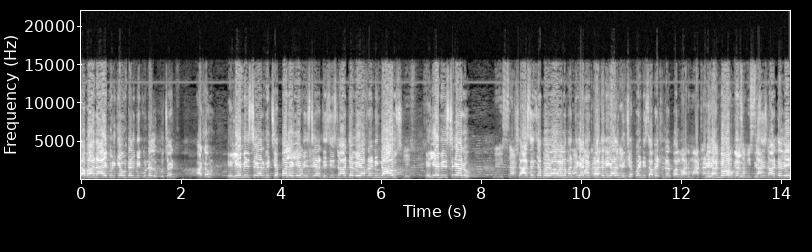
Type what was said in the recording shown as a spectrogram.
సభా నాయకుడికే ఉంటుంది మీకు ఉండదు కూర్చోండి. అట్లా ఎలియా మినిస్టర్ గారు మీరు చెప్పాలి ఎలియా మినిస్టర్ గారు this is not the way of running the house. ఎలియా మినిస్టర్ గారు శాసనసభ వ్యవహారాల మంత్రి గారు పద్ధతి కాదు మీరు. చెప్పండి సభ ఎట్లా నడపాలి. వారు మీరు అవకాశం this. Is not the way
